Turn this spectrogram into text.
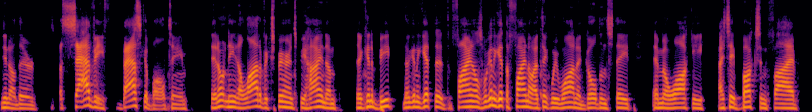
you know they're a savvy basketball team. They don't need a lot of experience behind them. They're going to beat. They're going to get the, the finals. We're going to get the final. I think we wanted Golden State and Milwaukee. I say Bucks and five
